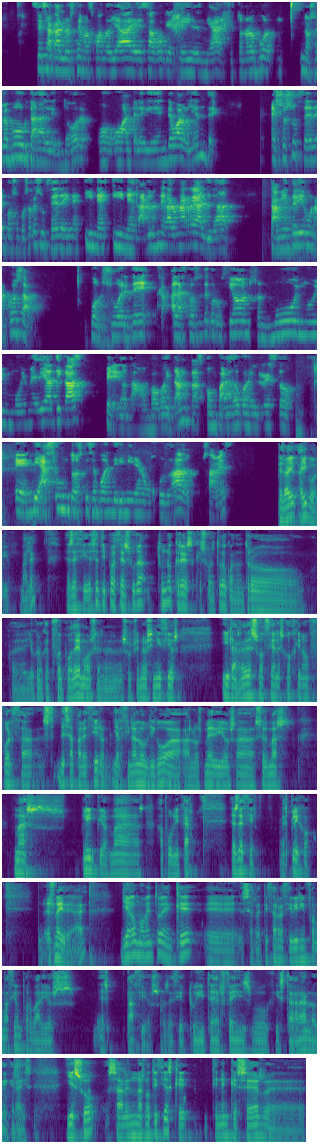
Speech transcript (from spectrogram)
se sacan los temas cuando ya es algo que hey, es esto no, lo puedo, no se lo puedo hurtar al lector o, al televidente o al oyente. Eso sucede, por supuesto que sucede, y, y ne- negarlo es negar una realidad. También te digo una cosa, por suerte, a las causas de corrupción son muy, muy, muy mediáticas, pero tampoco hay tantas comparado con el resto eh, de asuntos que se pueden dirimir en un juzgado, ¿sabes? Pero ahí, ahí voy, ¿vale? Es decir, ese tipo de censura, ¿tú no crees que sobre todo cuando entró, eh, yo creo que fue Podemos en, sus primeros inicios y las redes sociales cogieron fuerza, desaparecieron y al final obligó a, a los medios a ser más, más limpios, más a publicar? Es decir, me explico, es una idea, ¿eh? Llega un momento en que eh, se empieza a recibir información por varios espacios, es decir, Twitter, Facebook, Instagram, lo que queráis. Y eso salen unas noticias que tienen que ser eh,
